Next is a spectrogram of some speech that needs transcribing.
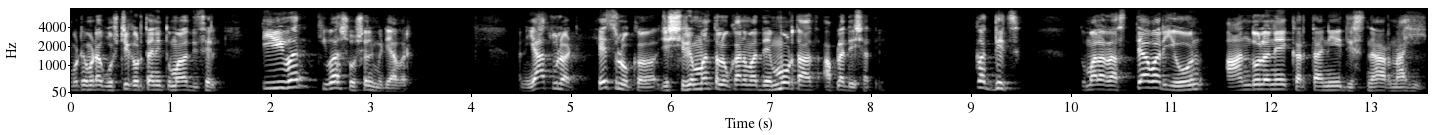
मोठ्या मोठ्या गोष्टी करताना तुम्हाला दिसेल. टी व्हीवर किंवा सोशल मीडियावर आणि याच उलट हेच लोक जे श्रीमंत लोकांमध्ये मोडतात आपल्या देशातील. कधीच तुम्हाला रस्त्यावर येऊन आंदोलने करताना दिसणार नाही.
